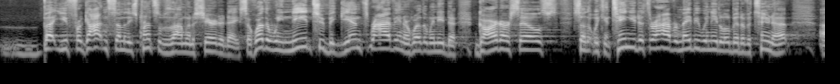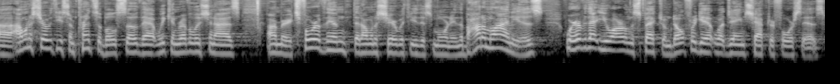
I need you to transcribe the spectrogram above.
but you've forgotten some of these principles I'm going to share today. So, whether we need to begin thriving or whether we need to guard ourselves so that we continue to thrive, or maybe we need a little bit of a tune up, uh, I want to share with you some principles so that we can revolutionize our marriage. Four of them that I want to share with you this morning. The bottom line is wherever that you are on the spectrum, don't forget what James chapter 4 says.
